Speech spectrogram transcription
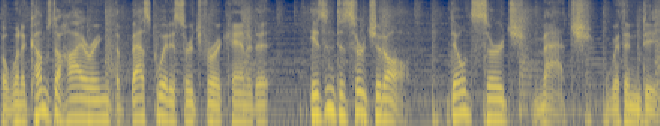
But when it comes to hiring, the best way to search for a candidate isn't to search at all. Don't search match with Indeed.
